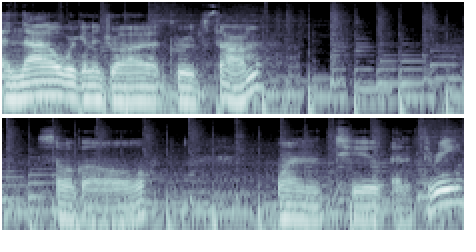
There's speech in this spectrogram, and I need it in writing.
And now we're gonna draw Groot's thumb. So we'll go one, two, and three.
